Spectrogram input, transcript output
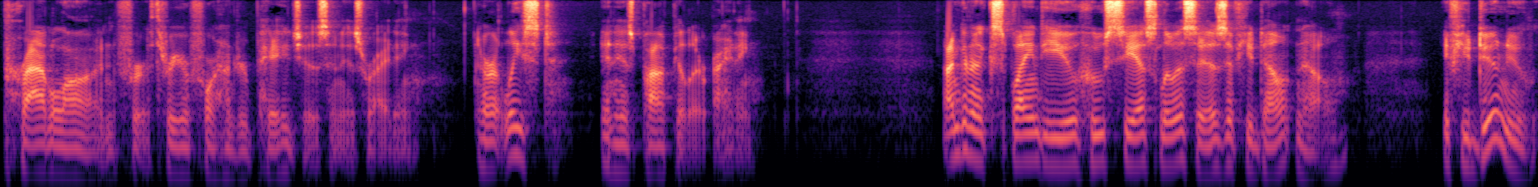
prattle on for three or four hundred pages in his writing, or at least in his popular writing. I'm going to explain to you who C.S. Lewis is if you don't know. If you do, knew,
